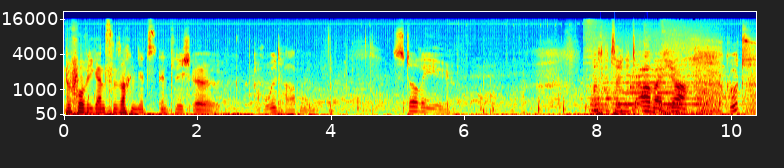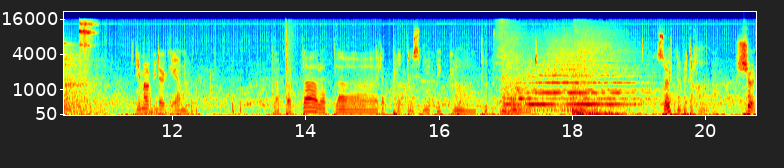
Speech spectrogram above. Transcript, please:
bevor wir die ganzen Sachen jetzt endlich äh, geholt haben. Story. Ausgezeichnete Arbeit, ja. Gut. Immer wieder gerne. Bla bla bla bla bla. Der Plot ist mir egal. Tut mir leid. Söldner-Veteran. Schön.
